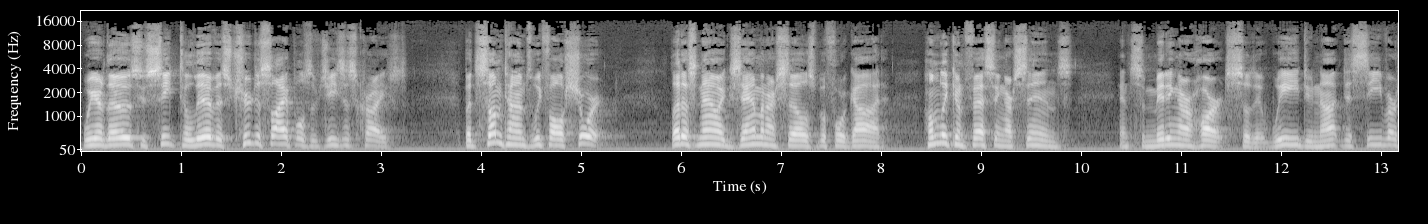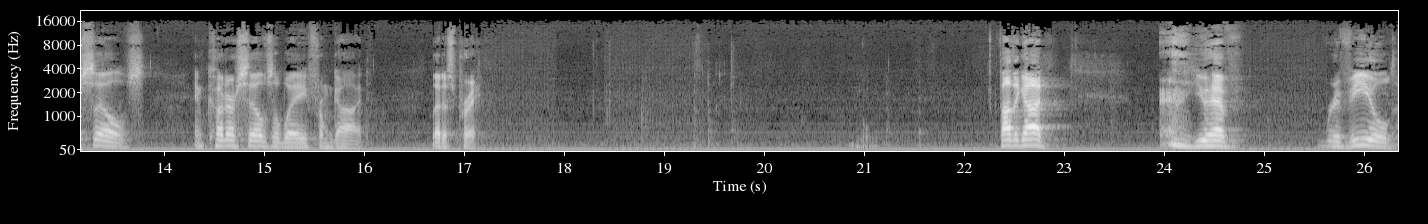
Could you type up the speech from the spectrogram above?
We are those who seek to live as true disciples of Jesus Christ, but sometimes we fall short. Let us now examine ourselves before God, humbly confessing our sins and submitting our hearts so that we do not deceive ourselves and cut ourselves away from God. Let us pray. Father God, you have revealed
